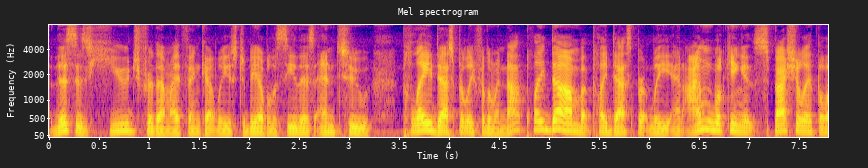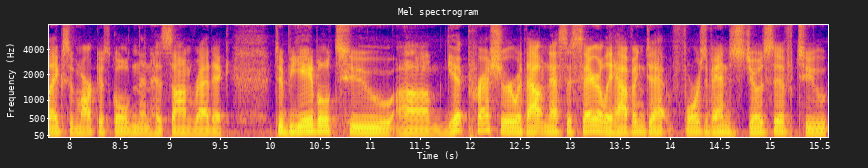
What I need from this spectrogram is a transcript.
this is huge for them, I think, at least, to be able to see this and to play desperately for the win. Not play dumb, but play desperately. And I'm looking especially at the likes of Marcus Golden and Haason Reddick to be able to um, get pressure without necessarily having to force Vance Joseph to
